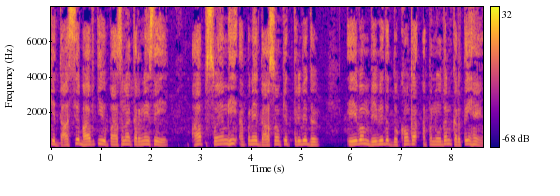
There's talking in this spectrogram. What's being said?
कि दास्य भाव की उपासना करने से आप स्वयं ही अपने दासों के त्रिविध एवं विविध दुखों का अपनोदन करते हैं।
